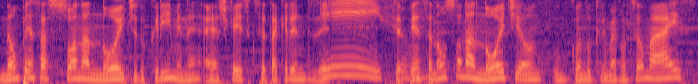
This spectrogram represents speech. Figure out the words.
não pensar só na noite do crime, né? É, Acho que é isso que você tá querendo dizer. Isso. Você pensa não só na noite on- quando o crime aconteceu, mas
